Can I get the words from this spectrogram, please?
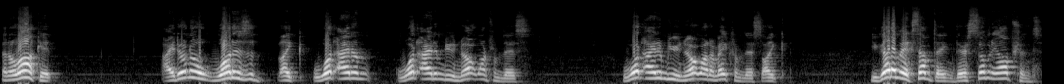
and a Locket. I don't know what is it, like, what item, what item do you not want from this? What item do you not want to make from this? Like, you got to make something. There's so many options.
